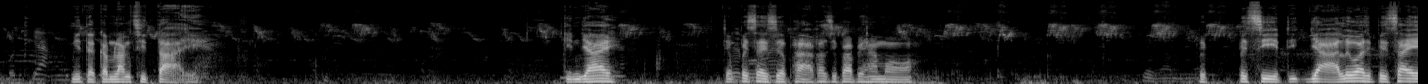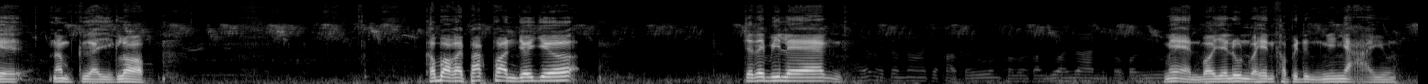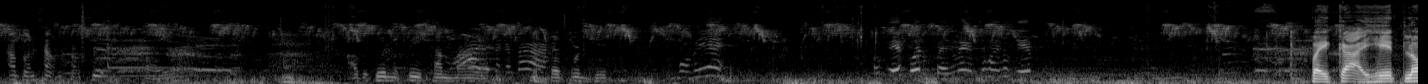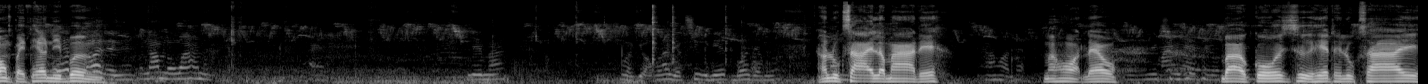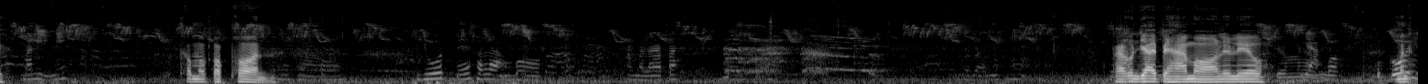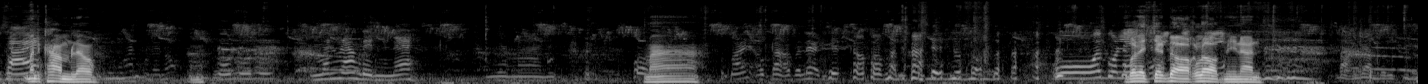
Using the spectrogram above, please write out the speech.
บริย่างมีแต่กำลังสิตาย กินยายจังไปใส่เสื้อผ้าเขาสิพาไปหาหมอ ไปไปฉีดยาหรือว่าจะไปใส่น้ำเกลืออีกรอบ เขาบอกให้พักผ่อนเยอะๆ จะได้มีแรงแล้วไปตอนนอจะเข้าไปร่นบอยู่แม่นบ่ยายรุ่นว่าเห็นเขาไปดึงหญ้าๆอยู่ เอาตอนเสาเขาสวนเอาไปเชื่อมตีทำมาแต่ทุนเห็ดไปก่ายเฮ็ดลองไปแถวนี้เบิ่งมาน่ะเดี๋ยวมา หัวหยอกว่าอยากซื้อเฮ็ดบ่จังเอาลูกชายเรามาเด้เอาหอดละมาฮอดแล้ว อยากซื้อเฮ็ดให้บ่าวโกซื้อเฮ็ดให้ลูกชาย มาหลินนี่เขามาพักผ่อนยุดเด้ฝรั่งบอกเอามาลาปะพาคุณยายไปหาหมอเร็วอยากบอกๆ มันมันค่ำแล้ว มันนั่งเล่นนี่นะอย่า มาอยู่มาไปเอาตาไปแลกเฮ็ดเข้าเข้ามาได้โอ้ยโบเลบ่ได้จักดอกรอบนี้นั่นบ้านญาติบริกิน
